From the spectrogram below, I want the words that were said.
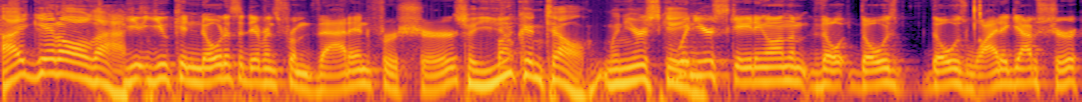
I get all that. You you can notice a difference from that end for sure. so you can tell when you're skating. when you're skating on them, tho- those those wider gaps, sure.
